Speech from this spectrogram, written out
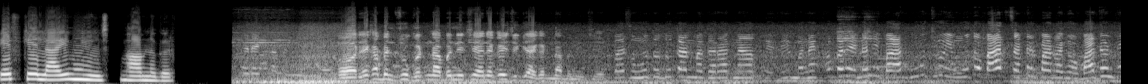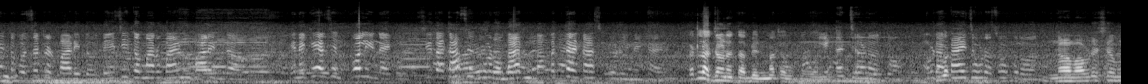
એફ કે લાઈવ ન્યૂઝ ભાવનગર. રેખાબેન શું ઘટના બની છે અને કઈ જગ્યાએ ઘટના બની છે? બસ હું તો દુકાનમાં ઘરાકને આપતી હતી. મને ખબર નથી બહાર હું છું હું તો બહાર શટર પાડવા ગયો બાંધણ થઈને તો શટર પાડી દઉં. તેજી તો મારું બાયણું ફાડીને દઉં એને બાદમાં બધા કાચ ફોડી નાખાય કેટલા જણ હતા બેન માથા ઉતરવાનું એક જ જણ હતો. આવડા ભાઈ જેવડો છોકરો હતો. નામ આવડે છે એમ?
